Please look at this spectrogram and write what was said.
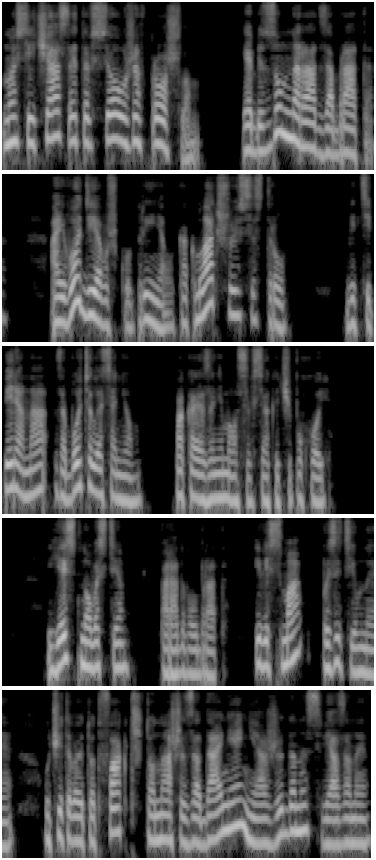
Но сейчас это все уже в прошлом. Я безумно рад за брата, а его девушку принял как младшую сестру, ведь теперь она заботилась о нем пока я занимался всякой чепухой. — Есть новости, — порадовал брат, — и весьма позитивные, учитывая тот факт, что наши задания неожиданно связаны.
